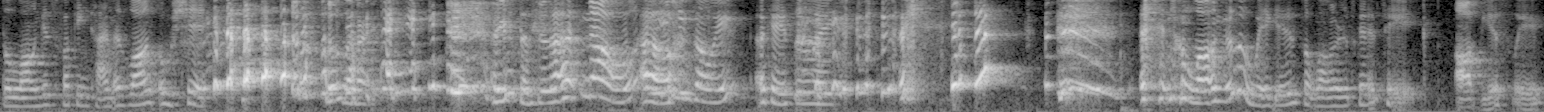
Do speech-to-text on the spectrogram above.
the longest fucking time. As long, oh shit. I'm so sorry. Are you gonna censor that? No. Oh. Keep going. Okay, so like. the longer the wig is, the longer it's gonna take, obviously.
